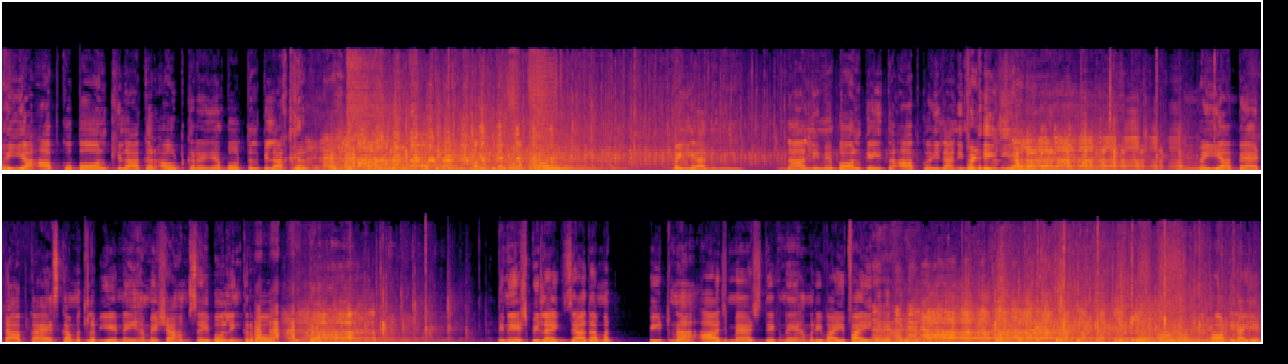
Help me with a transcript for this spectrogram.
भैया आपको बॉल खिलाकर आउट करें या बोतल पिलाकर? भैया नाली में बॉल गई तो आपको ही लानी पड़ेगी। भैया बैट आपका है इसका मतलब ये नहीं हमेशा हमसे ही बॉलिंग करवाओ। दिनेश भी लाइक ज़्यादा मत पीटना आज मैच देखने हमारी वाइफ आई है। और दिखाइए।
